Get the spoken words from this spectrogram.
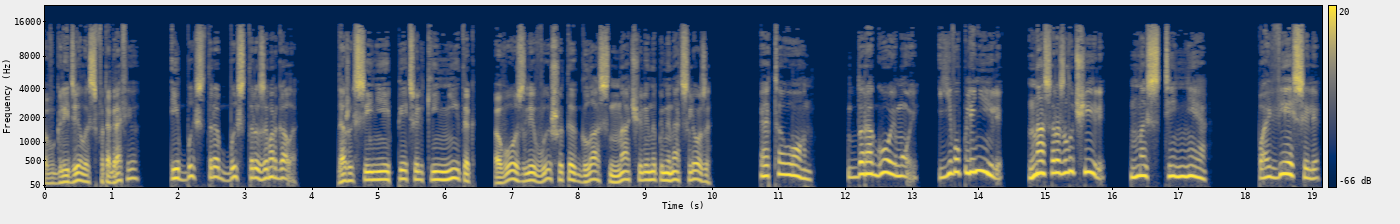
вгляделась в фотографию и быстро-быстро заморгала. Даже синие петельки ниток возле вышитых глаз начали напоминать слезы. «Это он! Дорогой мой! Его пленили! Нас разлучили. На стене. Повесили.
